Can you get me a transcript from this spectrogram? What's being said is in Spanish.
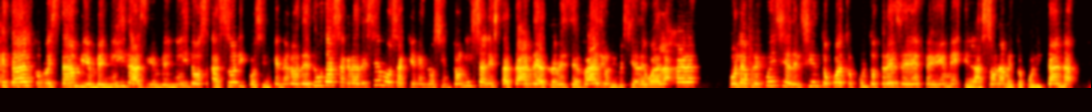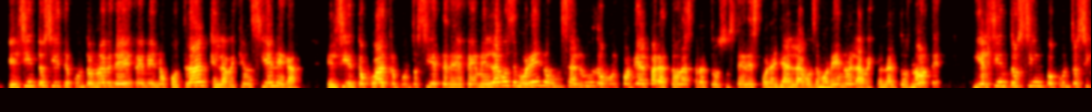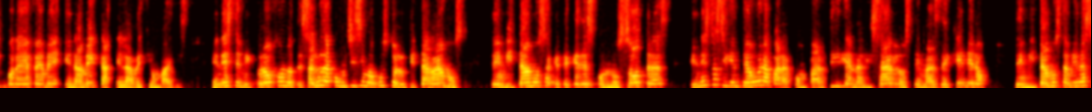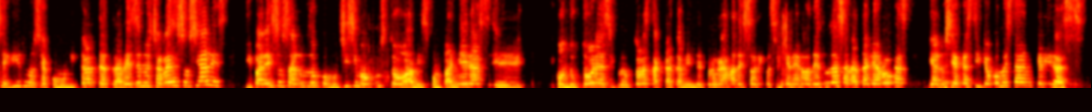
¿Qué tal? ¿Cómo están? Bienvenidas, bienvenidos a Sórico sin género de dudas. Agradecemos a quienes nos sintonizan esta tarde a través de Radio Universidad de Guadalajara por la frecuencia del 104.3 de FM en la zona metropolitana, el 107.9 de FM en Ocotlán, en la región Ciénega, el 104.7 de FM en Lagos de Moreno. Un saludo muy cordial para todas, para todos ustedes por allá en Lagos de Moreno, en la región Altos Norte y el 105.5 de FM en Ameca, en la región Valles. En este micrófono te saluda con muchísimo gusto Lupita Ramos. Te invitamos a que te quedes con nosotras en esta siguiente hora para compartir y analizar los temas de género. Te invitamos también a seguirnos y a comunicarte a través de nuestras redes sociales. Y para eso saludo con muchísimo gusto a mis compañeras eh, conductoras y productoras acá también del programa de Sóricos sin género de dudas, a Natalia Rojas y a Lucía Castillo. ¿Cómo están, queridas?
